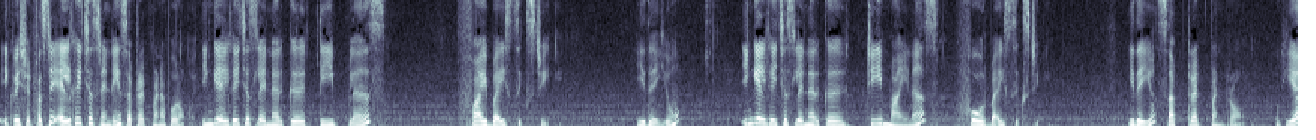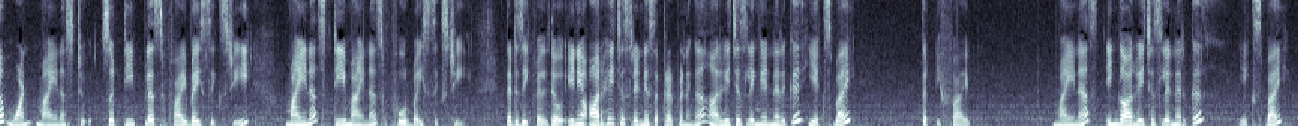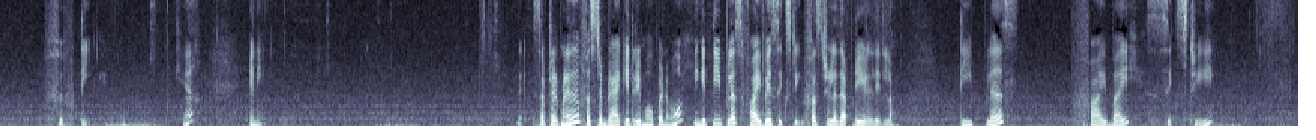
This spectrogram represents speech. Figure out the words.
equation first LHS ரெண்டையும் சப்ராக்ட் பண்ண போகிறோம் இங்கே எல்ஹெச்எஸில் என்ன இருக்குது T plus five by sixty இதையும் இங்கே எல்ஹெச்எஸில் என்ன இருக்குது T minus four by sixty இதையும் சப்ட்ராக்ட் பண்ணுறோம் ஓகேயா one minus two so T plus five by sixty minus T minus four by sixty that is equal to இனி ஆர்ஹெச்எஸ் ரெண்டே சப்ட்ராக்ட் பண்ணுங்கள் ஆர்ஹெச்எஸில் இங்கே என்ன இருக்குது X by thirty five minus இங்கே ஆர்ஹெச்எஸில் என்ன இருக்குது எக்ஸ் பை ஃபிஃப்டி ஓகே இனி சப்ட்ராக்ட் பண்ணது ஃபஸ்ட்டு ப்ராக்கெட் ரிமூவ் பண்ணுவோம் இங்கே T plus five by sixty first உள்ளது அப்படியே எழுதிடலாம். T plus five by sixty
